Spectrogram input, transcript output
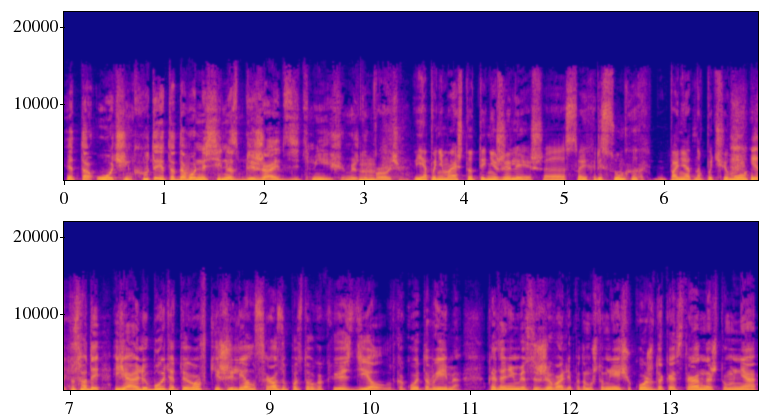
Это очень круто, это довольно сильно сближает с детьми еще, между mm-hmm. прочим. Я понимаю, что ты не жалеешь о своих рисунках, понятно почему. Нет, ну смотри, я о любой татуировке жалел сразу после того, как ее сделал, вот какое-то время, когда они у меня заживали, потому что у меня еще кожа такая странная, что у меня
